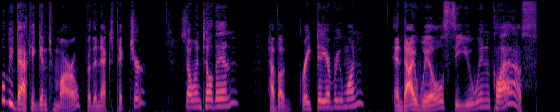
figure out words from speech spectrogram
We'll be back again tomorrow for the next picture. So until then, have a great day, everyone. And I will see you in class.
